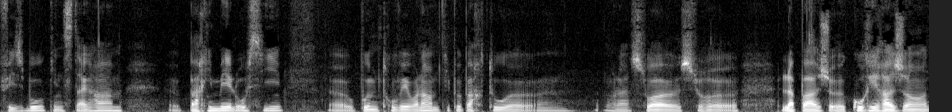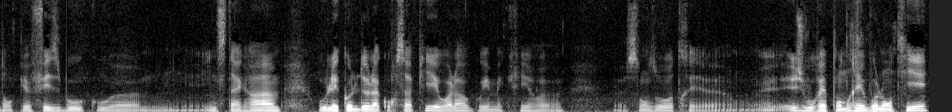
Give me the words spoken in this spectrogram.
Facebook, Instagram, par email aussi. vous pouvez me trouver voilà, un petit peu partout, voilà, soit sur la page euh, Courir à Jeun, donc euh, Facebook ou euh, Instagram, ou l'école de la course à pied, voilà, vous pouvez m'écrire sans autre et, je vous répondrai volontiers.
